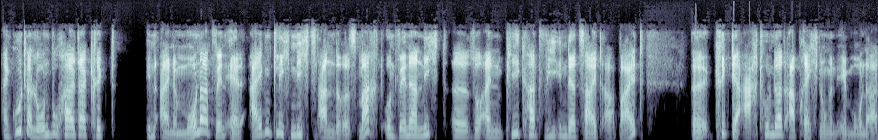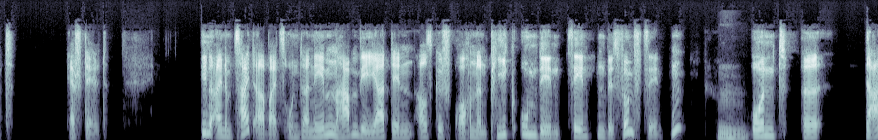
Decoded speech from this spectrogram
ein guter Lohnbuchhalter kriegt in einem Monat, wenn er eigentlich nichts anderes macht und wenn er nicht äh, so einen Peak hat wie in der Zeitarbeit, äh, kriegt er 800 Abrechnungen im Monat erstellt. In einem Zeitarbeitsunternehmen haben wir ja den ausgesprochenen Peak um den 10. bis 15. Mhm. Und äh, da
